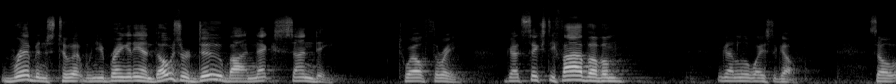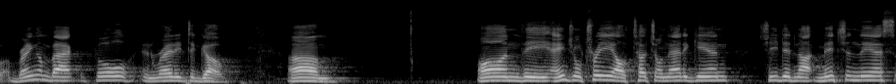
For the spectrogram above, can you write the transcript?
ribbons to it when you bring it in. Those are due by next Sunday, 12 3. We've got 65 of them. We've got a little ways to go. So bring them back full and ready to go. Um, on the angel tree, I'll touch on that again. She did not mention this,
